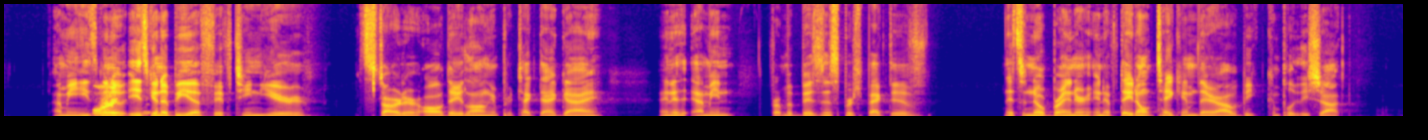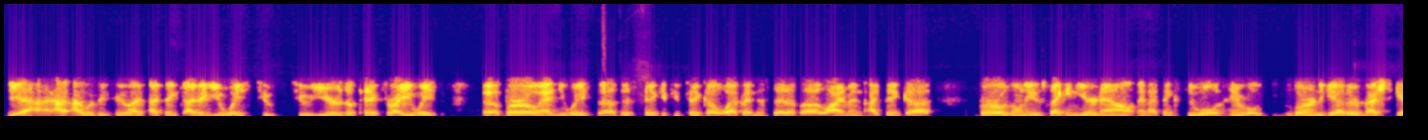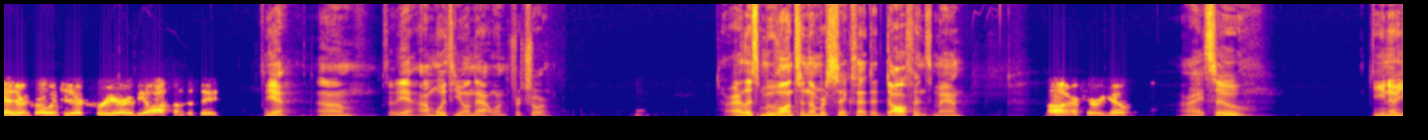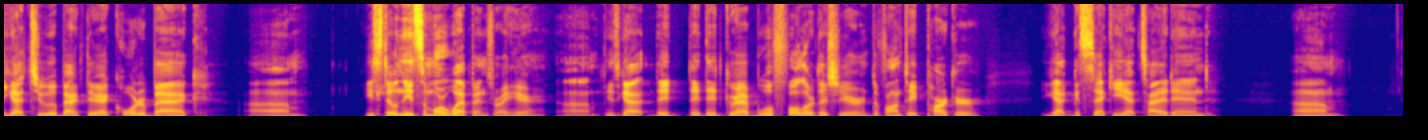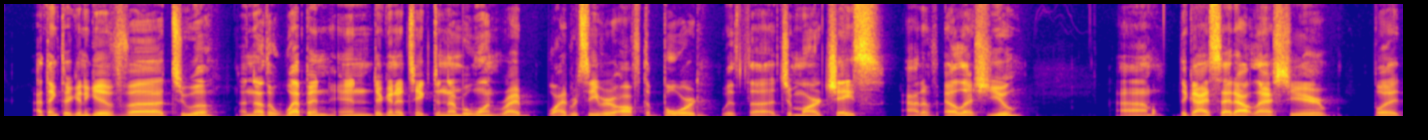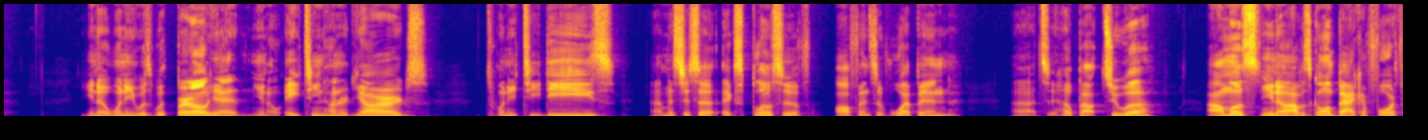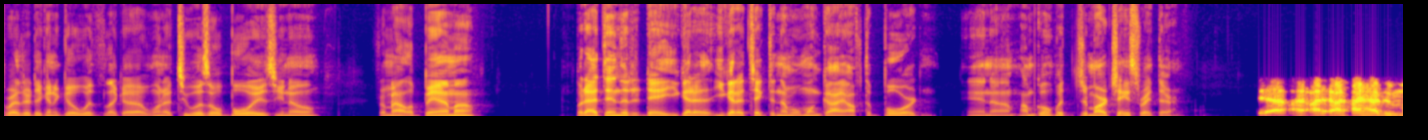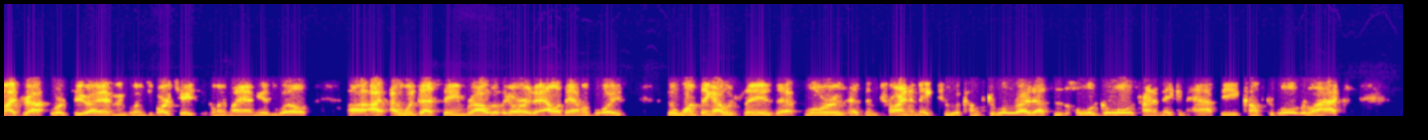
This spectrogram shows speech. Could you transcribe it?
I mean, he's or, gonna he's gonna be a 15 year starter all day long and protect that guy. And it, I mean, from a business perspective, it's a no brainer. And if they don't take him there, I would be completely shocked. Yeah, I, I would be too. I, I think I think you waste two two years of picks, right? You waste uh, Burrow and you waste uh, this pick if you pick a weapon instead of a lineman. I think uh, Burrow's only his second year now, and I think Sewell and him will learn together, mesh together, and grow into their career. It'd be awesome to see. Yeah. Um, so yeah, I'm with you on that one for sure. All right, let's move on to number six at the Dolphins, man. All right, here we go. All right, so you know you got Tua back there at quarterback. Um, he still needs some more weapons right here. Um, he's got they they did grab Will Fuller this year, DeVante Parker. You got Gesicki at tight end. Um, I think they're going to give uh, Tua another weapon, and they're going to take the number one wide, wide receiver off the board with uh, Ja'Marr Chase out of LSU. Um, the guy set out last year, but you know when he was with Burrow, he had you know 1,800 yards, 20 TDs. Um, it's just an explosive offensive weapon uh, to help out Tua. I almost, you know, I was going back and forth whether they're going to go with like a one of Tua's old boys, you know, from Alabama. But at the end of the day, you gotta you gotta take the number one guy off the board, and um, I'm going with Ja'Marr Chase right there. Yeah, I, I, I have him in my draft board too. I have him going Ja'Marr Chase is going to Miami as well. Uh, I, I went that same route. I was like, all right, the Alabama boys. The one thing I would say is that Flores has been trying to make Tua comfortable, right? That's his whole goal, trying to make him happy, comfortable, relaxed.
